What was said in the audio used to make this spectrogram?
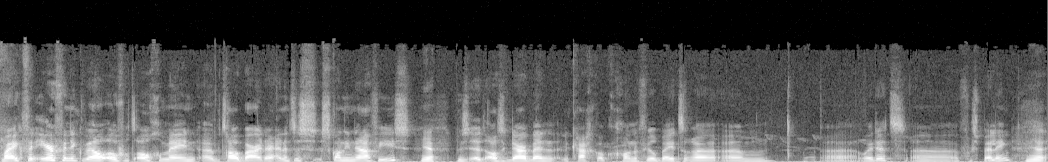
Maar ik vind Eer vind ik wel over het algemeen eh, betrouwbaarder. En het is Scandinavisch. Ja. Dus het- als ik daar ben, dan krijg ik ook gewoon een veel betere... ehm, eh, hoe heet het? Eh, voorspelling. Ja.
